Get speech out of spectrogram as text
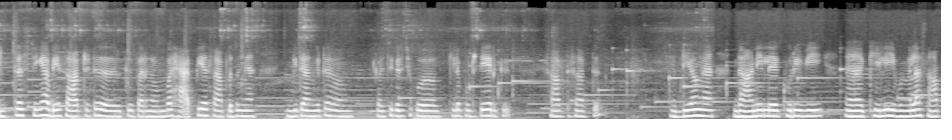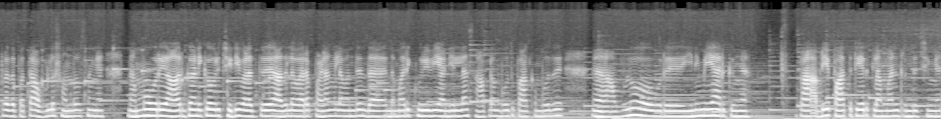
இன்ட்ரெஸ்டிங்காக அப்படியே சாப்பிட்டுட்டு இருக்குது பாருங்கள் ரொம்ப ஹாப்பியாக சாப்பிடுதுங்க. இங்கிட்ட அங்கிட்ட கடிச்சு கடிச்சு கீழே போட்டுகிட்டே இருக்குது சாப்பிட்டு சாப்பிட்டு. எப்படியோங்க இந்த அணில் குருவி கிளி இவங்கெல்லாம் சாப்பிட்றத பார்த்தா அவ்வளோ சந்தோஷங்க. நம்ம ஒரு ஆர்கானிக்காக ஒரு செடி வளர்த்து அதில் வர பழங்களை வந்து இந்த இந்த மாதிரி குருவி அணிலெலாம் சாப்பிடும்போது பார்க்கும்போது அவ்வளோ ஒரு இனிமையாக இருக்குங்க. பா அப்படியே பார்த்துட்டே இருக்கலாமான்னு இருந்துச்சுங்க.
